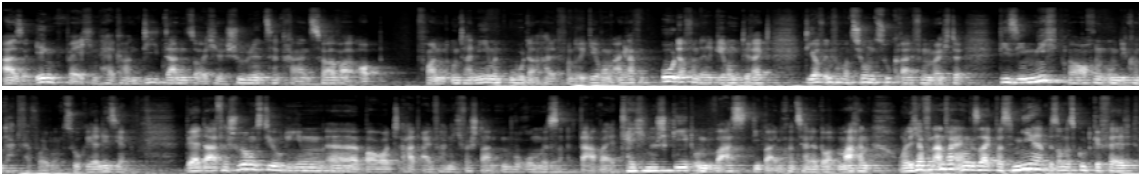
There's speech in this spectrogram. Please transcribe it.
also irgendwelchen Hackern, die dann solche schönen zentralen Server, ob von Unternehmen oder halt von Regierungen angreifen oder von der Regierung direkt, die auf Informationen zugreifen möchte, die sie nicht brauchen, um die Kontaktverfolgung zu realisieren. Wer da Verschwörungstheorien äh, baut, hat einfach nicht verstanden, worum es dabei technisch geht und was die beiden Konzerne dort machen. Und ich habe von Anfang an gesagt, was mir besonders gut gefällt,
